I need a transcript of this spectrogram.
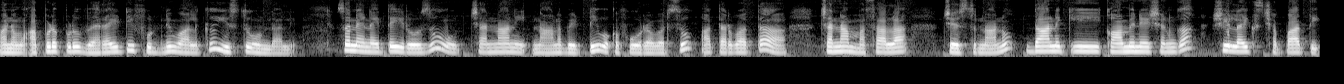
మనం అప్పుడప్పుడు వెరైటీ ఫుడ్ని వాళ్ళకి ఇస్తూ ఉండాలి. సో నేనైతే ఈరోజు చన్నాని నానబెట్టి ఒక ఫోర్ అవర్స్ ఆ తర్వాత చన్నా మసాలా చేస్తున్నాను. దానికి కాంబినేషన్గా షీ లైక్స్ చపాతీ.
